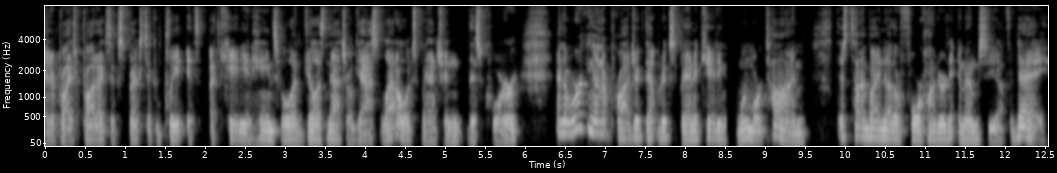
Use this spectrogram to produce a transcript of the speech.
Enterprise Products expects to complete its Acadian, Haynesville, and Gillis natural gas lateral expansion this quarter, and they're working on a project that would expand Acadian one more time, this time by another 400 mmcf a day.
